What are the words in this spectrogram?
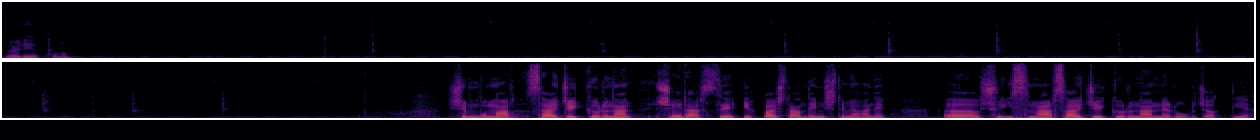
Şöyle yapalım. Şimdi bunlar sadece görünen şeyler. Size ilk baştan demiştim ya hani e, şu isimler sadece görünenler olacak diye.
